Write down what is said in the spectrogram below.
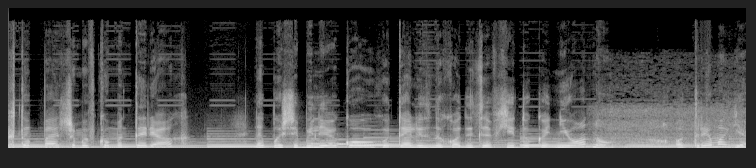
хто першими в коментарях напише, біля якого готелю знаходиться вхід до каньйону, отримає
